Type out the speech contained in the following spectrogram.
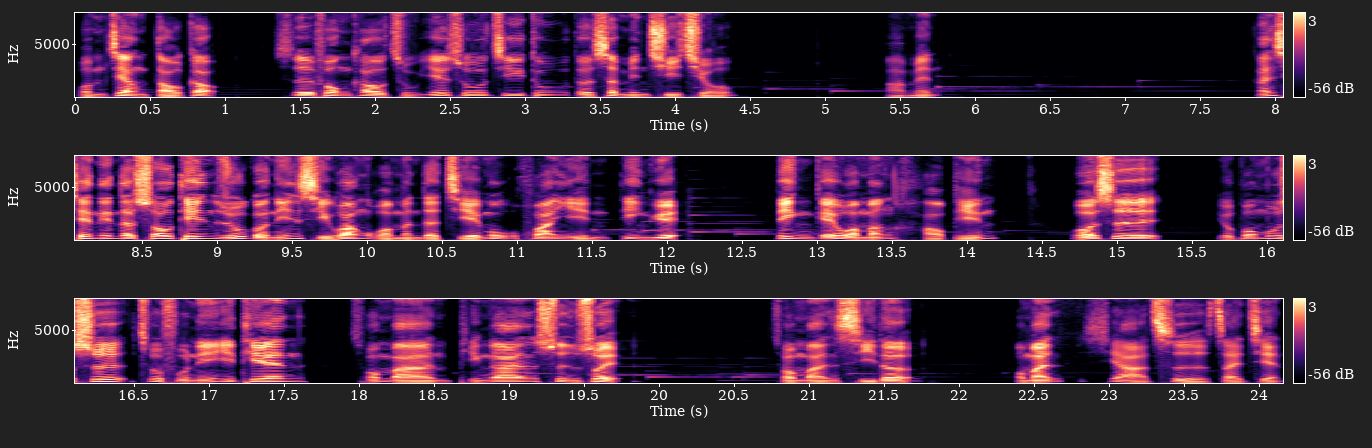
我们这样祷告，是奉靠主耶稣基督的圣名祈求。阿门。感谢您的收听。如果您喜欢我们的节目，欢迎订阅并给我们好评。我是尤伯牧师，祝福您一天。充满平安顺遂，充满喜乐。我们下次再见。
